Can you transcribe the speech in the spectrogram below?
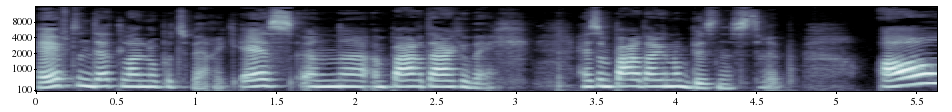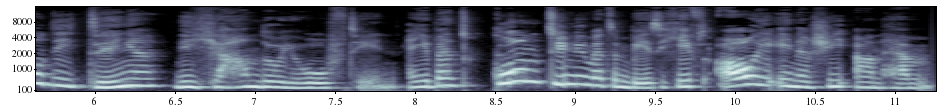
hij heeft een deadline op het werk, hij is een, uh, een paar dagen weg, hij is een paar dagen op business trip. Al die dingen die gaan door je hoofd heen. En je bent continu met hem bezig. Geeft al je energie aan hem.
